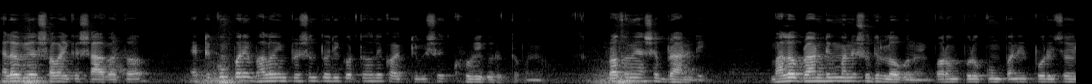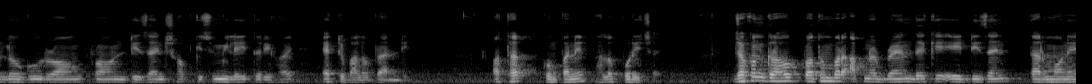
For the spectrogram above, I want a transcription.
হ্যালো ভিউয়ার সবাইকে স্বাগত। একটি কোম্পানির ভালো ইমপ্রেশন তৈরি করতে হলে কয়েকটি বিষয় খুবই গুরুত্বপূর্ণ। প্রথমে আসে ব্র্যান্ডিং ভালো ব্র্যান্ডিং মানে শুধু লোগো নয়, বরং পুরো কোম্পানির পরিচয় লোগো রং ফ্রন্ট ডিজাইন সব কিছু মিলেই তৈরি হয় একটি ভালো ব্র্যান্ডিং অর্থাৎ কোম্পানির ভালো পরিচয়। যখন গ্রাহক প্রথমবার আপনার ব্র্যান্ড দেখে এই ডিজাইন তার মনে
